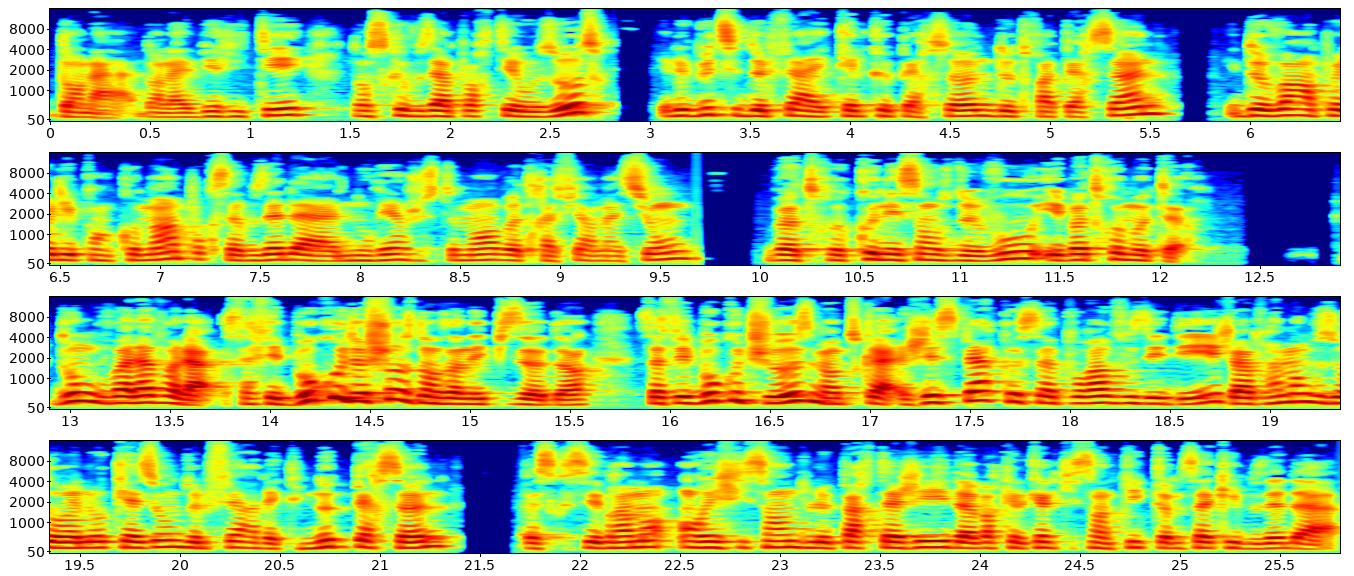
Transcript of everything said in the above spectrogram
dans, la, dans la vérité, dans ce que vous apportez aux autres. Et le but, c'est de le faire avec quelques personnes, deux, trois personnes, et de voir un peu les points communs pour que ça vous aide à nourrir justement votre affirmation, votre connaissance de vous et votre moteur. Donc voilà, voilà, ça fait beaucoup de choses dans un épisode. Hein. Ça fait beaucoup de choses, mais en tout cas, j'espère que ça pourra vous aider. J'espère vraiment que vous aurez l'occasion de le faire avec une autre personne parce que c'est vraiment enrichissant de le partager, d'avoir quelqu'un qui s'implique comme ça, qui vous aide à,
